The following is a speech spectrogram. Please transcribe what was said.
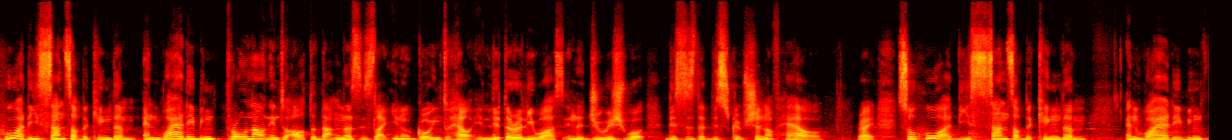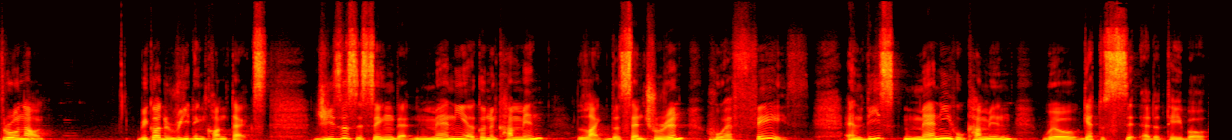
who are these sons of the kingdom and why are they being thrown out into outer darkness it's like you know going to hell it literally was in the jewish world this is the description of hell right so who are these sons of the kingdom and why are they being thrown out we got to read in context jesus is saying that many are going to come in like the centurion, who have faith. And these many who come in will get to sit at the table.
